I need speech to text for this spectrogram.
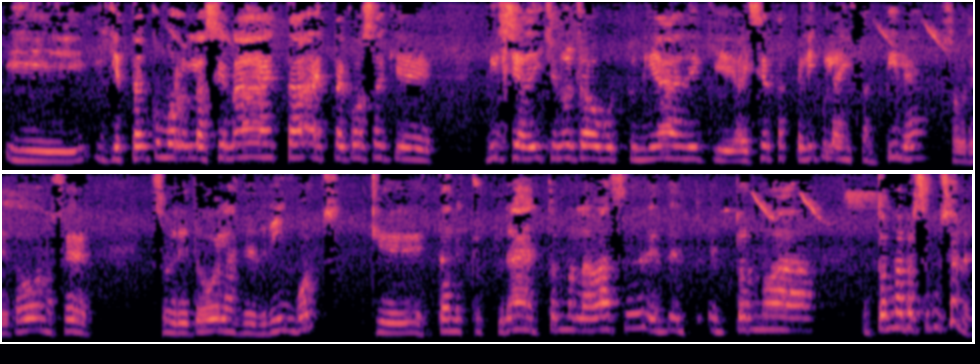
y, y que están como relacionadas a esta, a esta cosa que Bill se ha dicho en otras oportunidades de que hay ciertas películas infantiles, sobre todo, no sé, sobre todo las de DreamWorks, que están estructuradas en torno a la base, en, en- en torno a en torno a persecuciones.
